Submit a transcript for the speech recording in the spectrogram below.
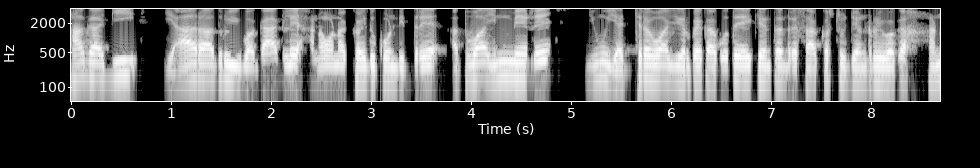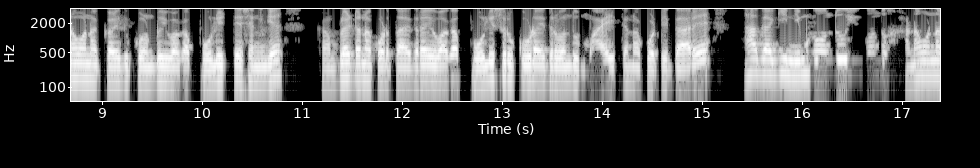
ಹಾಗಾಗಿ, ಯಾರಾದರೂ ಇವಾಗಾಗಲೇ ಹಣವನ್ನು ಕಳೆದುಕೊಂಡಿದ್ರೆ ಅಥವಾ ಇನ್ಮೇಲೆ ನೀವು ಎಚ್ಚರವಾಗಿ ಇರಬೇಕಾಗುತ್ತೆ ಏಕೆ ಅಂತಂದರೆ, ಸಾಕಷ್ಟು ಜನರು ಇವಾಗ ಹಣವನ್ನು ಕಳೆದುಕೊಂಡು ಇವಾಗ ಪೊಲೀಸ್ ಸ್ಟೇಷನ್ಗೆ ಕಂಪ್ಲೇಂಟ್ ಅನ್ನ ಕೊಡ್ತಾ ಇದ್ದಾರೆ. ಇವಾಗ ಪೊಲೀಸರು ಕೂಡ ಇದರ ಒಂದು ಮಾಹಿತಿಯನ್ನು ಕೊಟ್ಟಿದ್ದಾರೆ. ಹಾಗಾಗಿ ನಿಮ್ಗೆ ಒಂದು ಈ ಒಂದು ಹಣವನ್ನ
